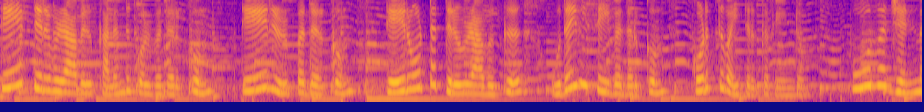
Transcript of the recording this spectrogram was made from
தேர் திருவிழாவில் கலந்து கொள்வதற்கும் தேர் இழுப்பதற்கும் தேரோட்ட திருவிழாவுக்கு உதவி செய்வதற்கும் கொடுத்து வைத்திருக்க வேண்டும். பூர்வ ஜென்ம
